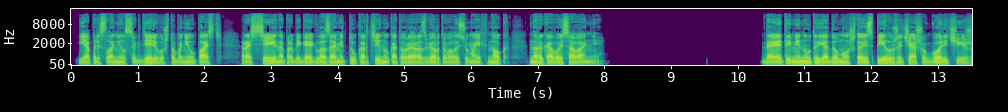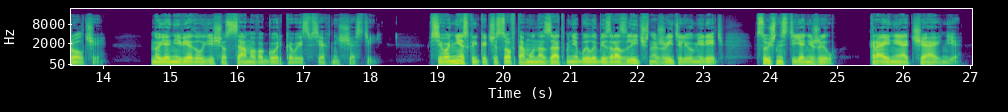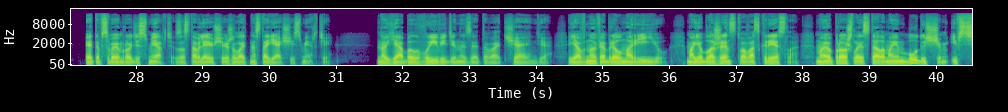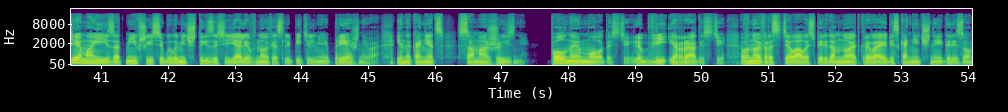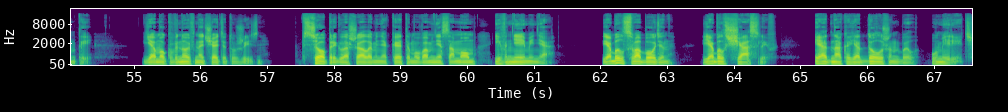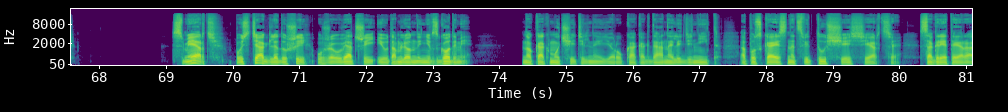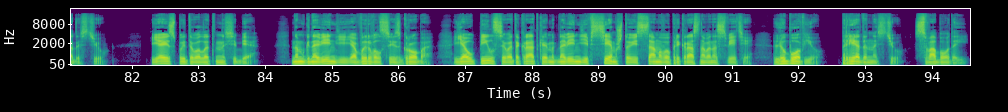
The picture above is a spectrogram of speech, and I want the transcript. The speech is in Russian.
Я прислонился к дереву, чтобы не упасть, рассеянно пробегая глазами ту картину, которая развертывалась у моих ног на роковой саванне. До этой минуты я думал, что испил уже чашу горечи и желчи. Но я не ведал еще самого горького из всех несчастий. Всего несколько часов тому назад мне было безразлично жить или умереть. В сущности, я не жил. Крайнее отчаяние — это в своем роде смерть, заставляющая желать настоящей смерти. Но я был выведен из этого отчаяния. Я вновь обрел Марию. Мое блаженство воскресло. Мое прошлое стало моим будущим, и все мои затмившиеся было мечты засияли вновь ослепительнее прежнего. И, наконец, сама жизнь полная молодости, любви и радости, вновь расстилалась передо мной, открывая бесконечные горизонты. Я мог вновь начать эту жизнь. Все приглашало меня к этому во мне самом и вне меня. Я был свободен, я был счастлив, и однако я должен был умереть. Смерть — пустяк для души, уже увядшей и утомленной невзгодами. Но как мучительна ее рука, когда она леденит, опускаясь на цветущее сердце, согретое радостью. Я испытывал это на себе. На мгновенье я вырвался из гроба. Я упился в это краткое мгновенье всем, что есть самого прекрасного на свете — любовью, преданностью, свободой.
